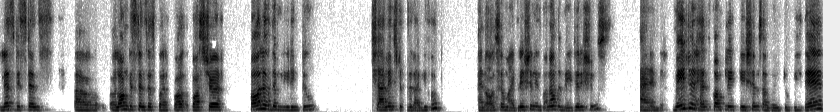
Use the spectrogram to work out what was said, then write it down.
less distance, uh, long distances per posture, all of them leading to challenge to the livelihood. And also migration is one of the major issues. And major health complications are going to be there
